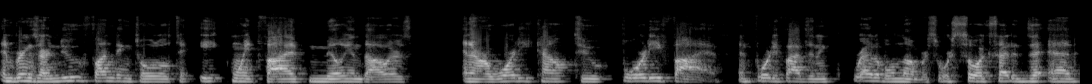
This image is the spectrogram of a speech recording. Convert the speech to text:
and brings our new funding total to $8.5 million and our awardee count to 45. And 45 is an incredible number. So we're so excited to add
